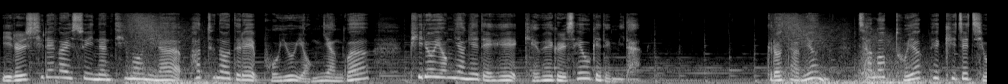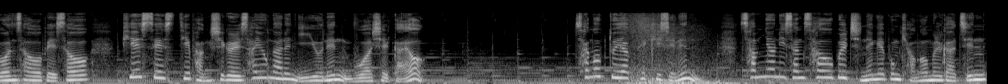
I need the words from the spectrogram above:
이를 실행할 수 있는 팀원이나 파트너들의 보유 역량과 필요 역량에 대해 계획을 세우게 됩니다. 그렇다면 창업 도약 패키지 지원 사업에서 PSST 방식을 사용하는 이유는 무엇일까요? 창업 도약 패키지는 3년 이상 사업을 진행해 본 경험을 가진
